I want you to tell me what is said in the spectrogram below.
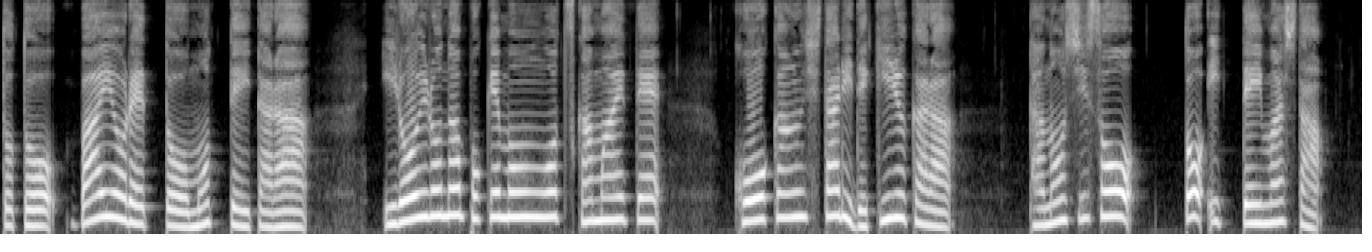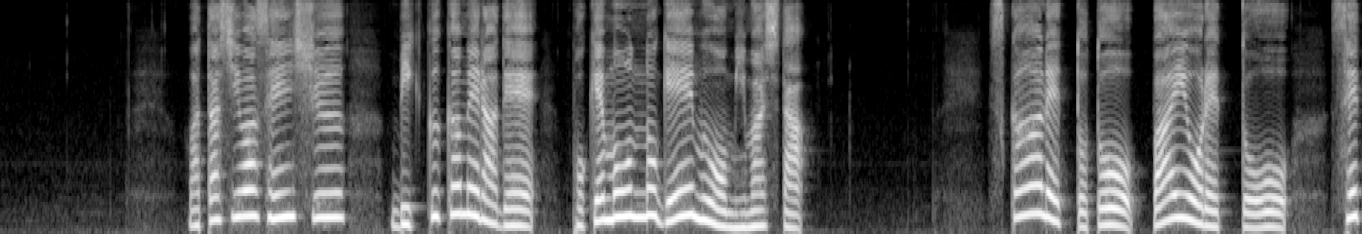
トとバイオレットを持っていたら、いろいろなポケモンを捕まえて交換したりできるから楽しそうと言っていました。私は先週ビッグカメラでポケモンのゲームを見ました。スカーレットとバイオレットをセッ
